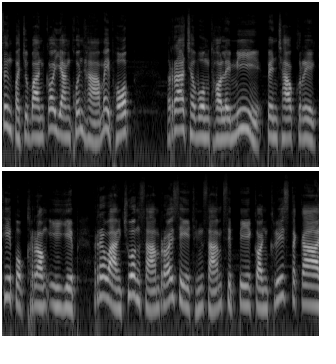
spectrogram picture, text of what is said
ซึ่งปัจจุบันก็ยังค้นหาไม่พบ ราชวงศ์ทอเลมีเป็นชาวกรีกที่ปกครองอียิปต์ระหว่างช่วง 304ถึง30 ปีก่อนคริสตกาล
